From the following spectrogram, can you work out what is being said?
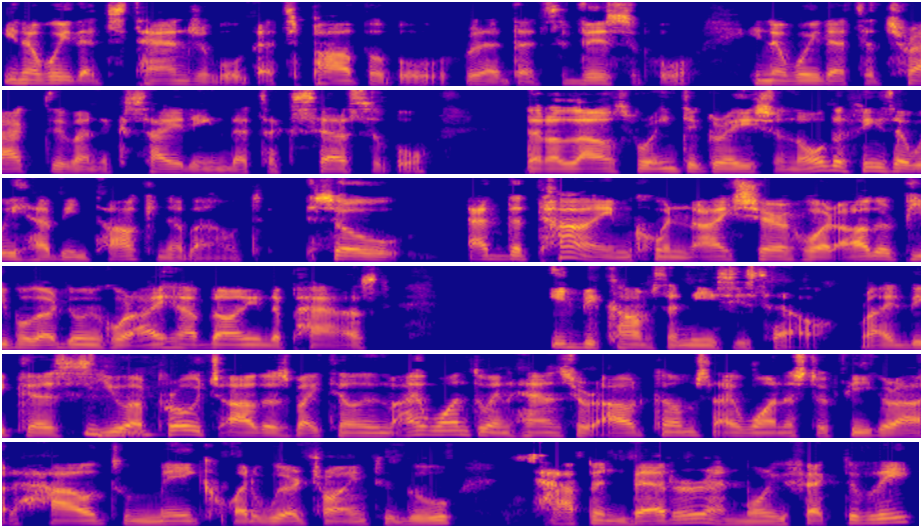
in a way that's tangible, that's palpable, that, that's visible, in a way that's attractive and exciting, that's accessible, that allows for integration, all the things that we have been talking about. So at the time when I share what other people are doing, what I have done in the past, it becomes an easy sell, right? Because mm-hmm. you approach others by telling them, I want to enhance your outcomes. I want us to figure out how to make what we're trying to do happen better and more effectively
